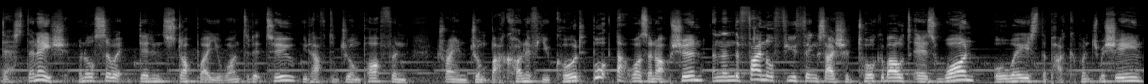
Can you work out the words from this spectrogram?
destination. And also it didn't stop where you wanted it to, you'd have to jump off and try and jump back on if you could, but that was an option. And then the final few things I should talk about is one, always the Pack-a-Punch machine.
